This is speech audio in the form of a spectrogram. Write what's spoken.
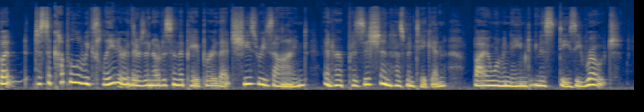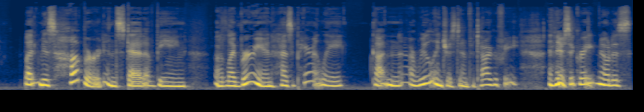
But just a couple of weeks later, there's a notice in the paper that she's resigned and her position has been taken by a woman named Miss Daisy Roach. But Miss Hubbard, instead of being a librarian, has apparently gotten a real interest in photography. And there's a great notice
